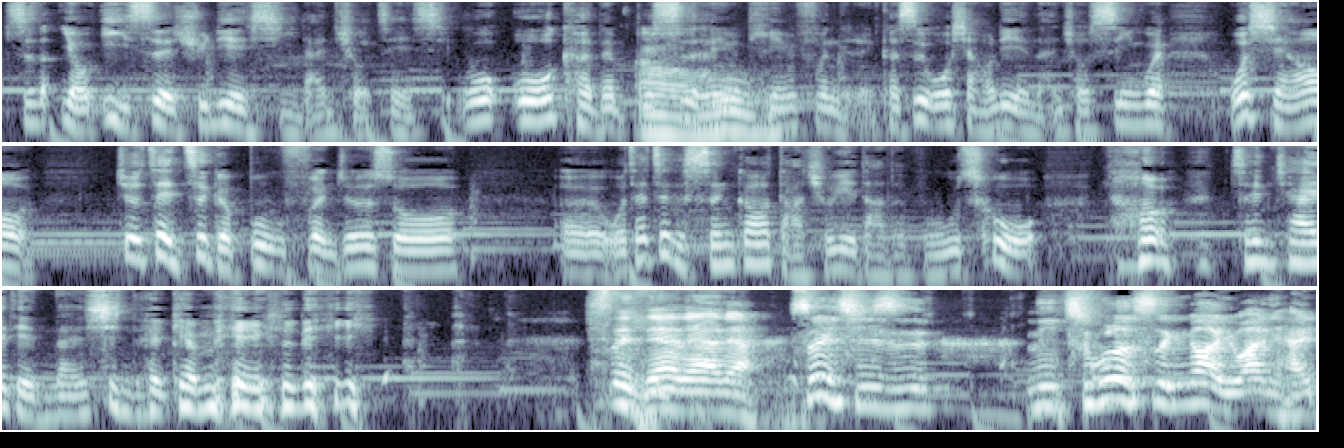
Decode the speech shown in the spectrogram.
知道有意识的去练习篮球这件事。我我可能不是很有天分的人，oh. 可是我想要练篮球，是因为我想要就在这个部分，就是说，呃，我在这个身高打球也打得不错，然后增加一点男性的一个魅力。所以等下等下等下，所以其实。你除了身高以外，你还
